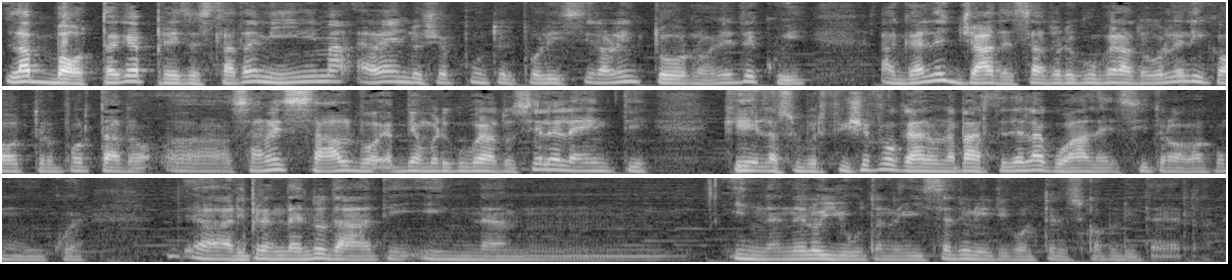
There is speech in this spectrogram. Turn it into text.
la botta che ha preso è stata minima, avendoci appunto il polistirolo intorno, vedete qui, a galleggiata, è stato recuperato con l'elicottero, portato uh, sano e salvo e abbiamo recuperato sia le lenti che la superficie focale, una parte della quale si trova comunque uh, riprendendo dati in, um, in, nello Utah, negli Stati Uniti, col telescopio di terra.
